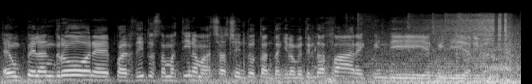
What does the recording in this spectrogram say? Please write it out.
è un pelandrone, è partito stamattina ma ha 180 km da fare, quindi, quindi arriverà.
